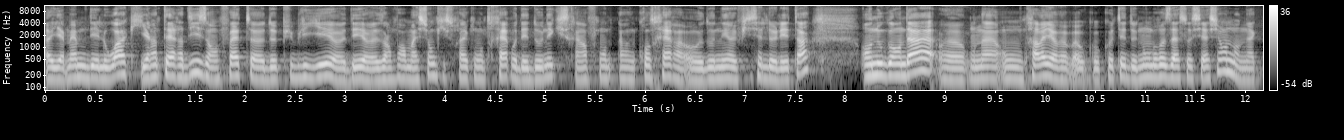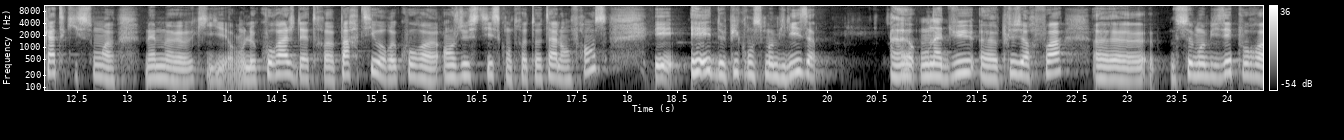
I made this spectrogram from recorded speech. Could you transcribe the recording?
Euh, il y a même des lois qui interdisent, en fait, euh, de publier des informations qui seraient contraires ou des données qui seraient contraires aux données officielles de l'État. En Ouganda, on, travaille aux côtés de nombreuses associations. On en a quatre qui sont même qui ont le courage d'être partis au recours en justice contre Total en France. Et depuis qu'on se mobilise, euh, on a dû euh, plusieurs fois euh, se mobiliser pour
